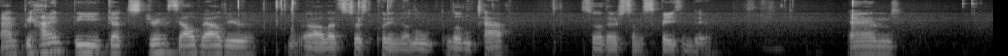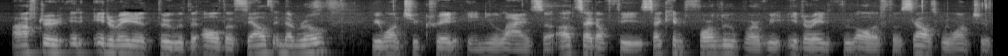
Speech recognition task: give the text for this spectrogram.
And behind the get string cell value uh, let's just put in a little little tab. So there's some space in there. And after it iterated through the, all the cells in the row we want to create a new line so outside of the second for loop where we iterate through all of those cells we want to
